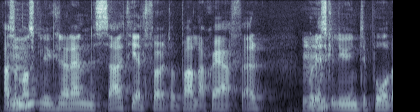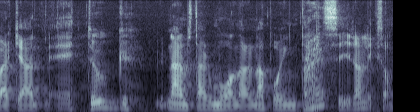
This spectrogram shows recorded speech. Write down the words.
Alltså mm. man skulle ju kunna rensa ett helt företag på alla chefer. Mm. Och det mm. skulle ju inte påverka ett dugg närmsta månaderna på intäktssidan liksom.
